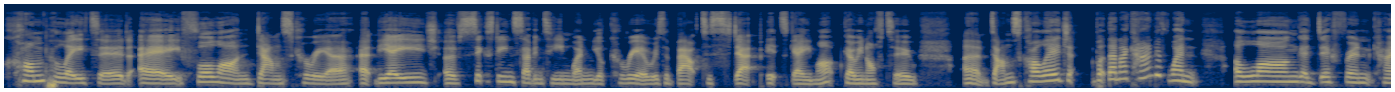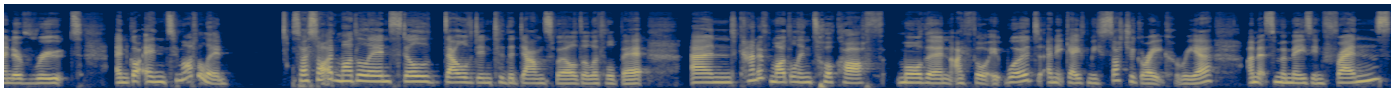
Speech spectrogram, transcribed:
compilated a full on dance career at the age of 16, 17, when your career was about to step its game up, going off to uh, dance college. But then I kind of went along a different kind of route and got into modeling. So I started modeling, still delved into the dance world a little bit, and kind of modeling took off more than I thought it would. And it gave me such a great career. I met some amazing friends.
